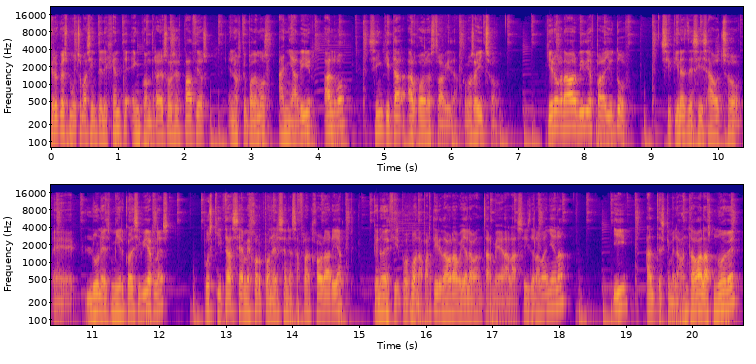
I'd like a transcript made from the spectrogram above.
Creo que es mucho más inteligente encontrar esos espacios en los que podemos añadir algo sin quitar algo de nuestra vida. Como os he dicho, quiero grabar vídeos para YouTube. Si tienes de 6 a 8 eh, lunes, miércoles y viernes, pues quizás sea mejor ponerse en esa franja horaria que no decir, pues bueno, a partir de ahora voy a levantarme a las 6 de la mañana y antes que me levantaba a las 9,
